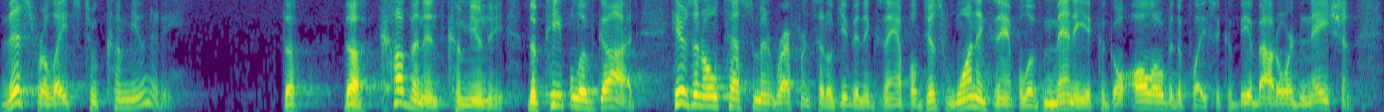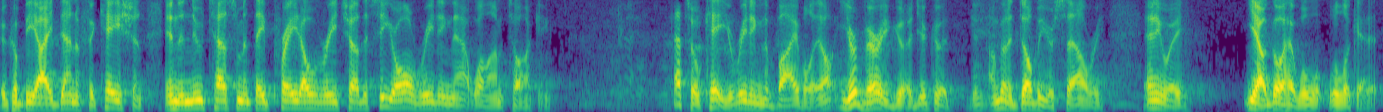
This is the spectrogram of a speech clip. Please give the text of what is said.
This relates to community, the, the covenant community, the people of God. Here's an Old Testament reference that'll give you an example, just one example of many. It could go all over the place. It could be about ordination, it could be identification. In the New Testament, they prayed over each other. See, you're all reading that while I'm talking. That's okay. You're reading the Bible. You're very good. You're good. I'm going to double your salary. Anyway, yeah, go ahead. We'll, we'll look at it.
